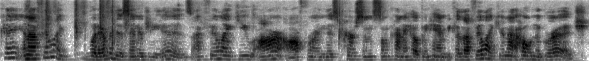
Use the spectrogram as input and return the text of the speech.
Okay, and I feel like whatever this energy is, I feel like you are offering this person some kind of helping hand because I feel like you're not holding a grudge.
